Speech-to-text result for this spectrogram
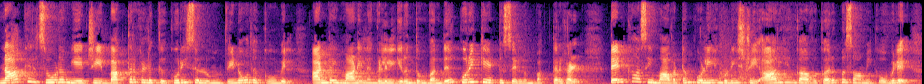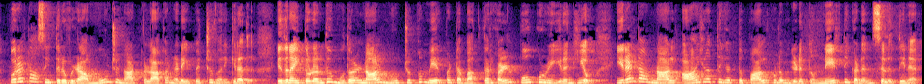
நாக்கில் சூடம் ஏற்றி பக்தர்களுக்கு குறி செல்லும் வினோத கோவில் அண்டை மாநிலங்களில் இருந்தும் வந்து குறிக்கேட்டு செல்லும் பக்தர்கள். தென்காசி மாவட்டம் புளியங்குடி ஸ்ரீ ஆரியங்காவு கருப்புசாமி கோவிலில் புரட்டாசி திருவிழா மூன்று நாட்களாக நடைபெற்று வருகிறது. இதனைத் தொடர்ந்து முதல் நாள் நூற்றுக்கும் மேற்பட்ட பக்தர்கள் பூக்குழி இறங்கியும் இரண்டாம் நாள் ஆயிரத்தி எட்டு பால்குடம் எடுத்தும் நேர்த்திக்கடன் செலுத்தினர்.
